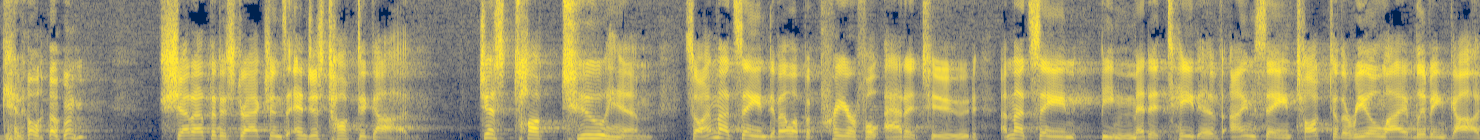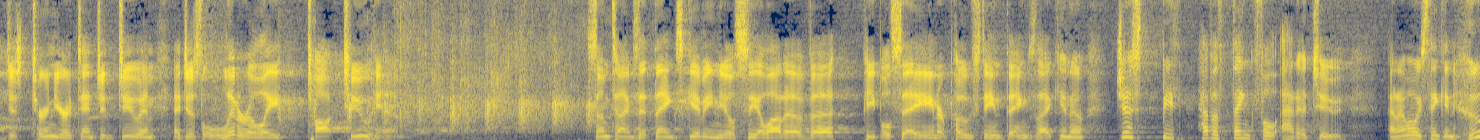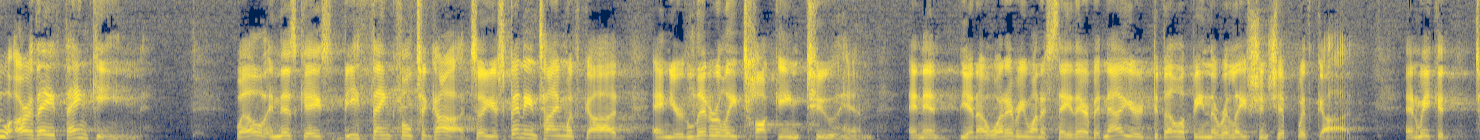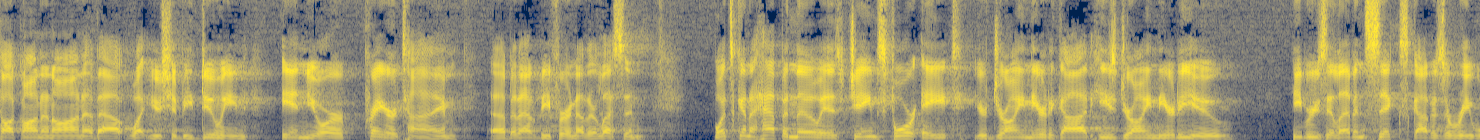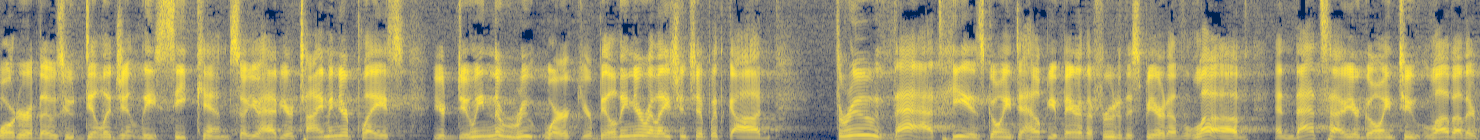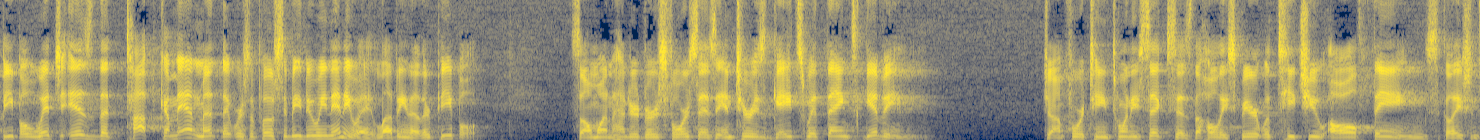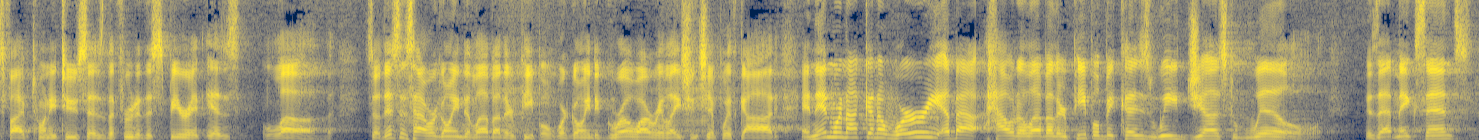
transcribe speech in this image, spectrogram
Get alone, shut out the distractions, and just talk to God. Just talk to Him. So I'm not saying develop a prayerful attitude. I'm not saying be meditative. I'm saying talk to the real, live, living God. Just turn your attention to Him and just literally talk to Him. Sometimes at Thanksgiving, you'll see a lot of uh, people saying or posting things like, you know, just be, have a thankful attitude. And I'm always thinking, who are they thanking? Well, in this case, be thankful to God. So you're spending time with God and you're literally talking to Him. And then, you know, whatever you want to say there, but now you're developing the relationship with God. And we could talk on and on about what you should be doing in your prayer time, uh, but that would be for another lesson. What's going to happen, though, is James 4 8, you're drawing near to God, He's drawing near to you. Hebrews 11:6 God is a rewarder of those who diligently seek Him. So you have your time and your place, you're doing the root work, you're building your relationship with God. Through that, He is going to help you bear the fruit of the Spirit of love, and that's how you're going to love other people, which is the top commandment that we're supposed to be doing anyway loving other people. Psalm 100, verse 4 says, Enter His gates with thanksgiving John 14, 26 says the Holy Spirit will teach you all things. Galatians 5, 22 says the fruit of the Spirit is love. So, this is how we're going to love other people. We're going to grow our relationship with God. And then we're not going to worry about how to love other people because we just will. Does that make sense?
